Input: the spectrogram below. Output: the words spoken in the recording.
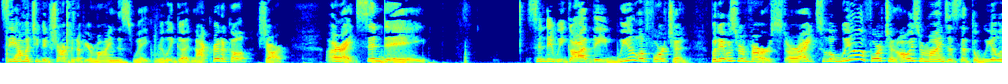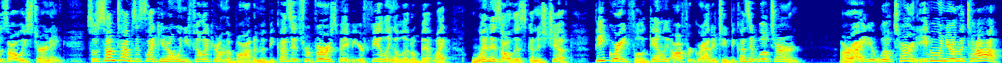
See how much you can sharpen up your mind this week. Really good. Not critical, sharp. All right, Cindy. Cindy, we got the Wheel of Fortune, but it was reversed, all right? So the Wheel of Fortune always reminds us that the wheel is always turning. So sometimes it's like, you know, when you feel like you're on the bottom and because it's reversed, maybe you're feeling a little bit like, when is all this going to shift? Be grateful. Again, we offer gratitude because it will turn. All right. It will turn. Even when you're on the top,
